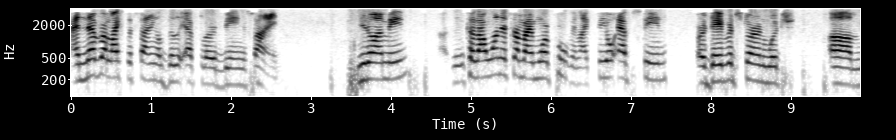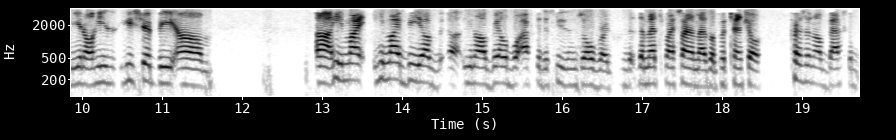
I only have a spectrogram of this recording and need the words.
I never liked the signing of Billy Eppler being signed. You know what I mean? Because I wanted somebody more proven, like Theo Epstein or David Stern, which, um, you know, he's he should be, um, uh, he might he might be of uh, you know available after the season's over. The, the Mets might sign him as a potential president of basketball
